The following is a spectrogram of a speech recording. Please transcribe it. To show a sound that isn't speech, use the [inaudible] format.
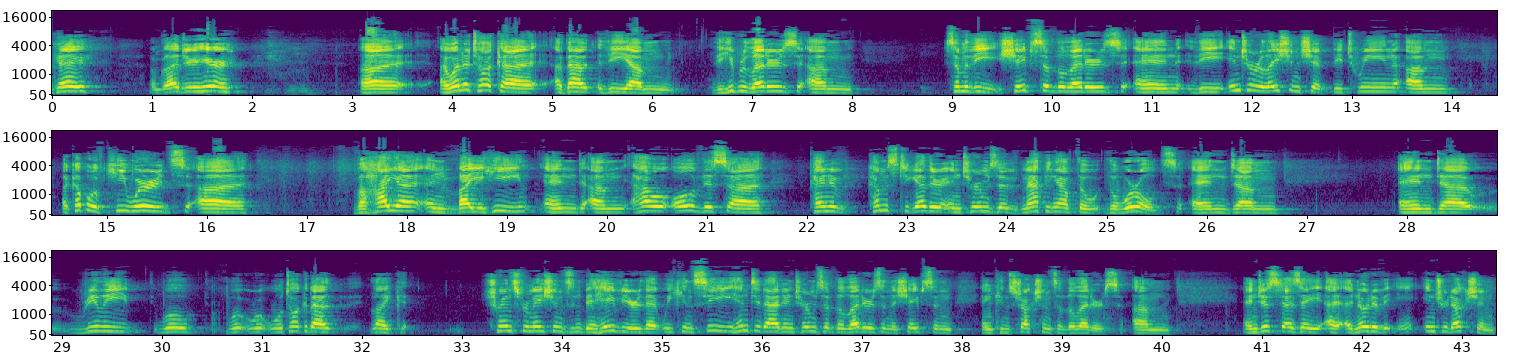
Okay, I'm glad you're here. Uh, I want to talk uh, about the um, the Hebrew letters, um, some of the shapes of the letters, and the interrelationship between um, a couple of key words, uh, Vahaya and Vayehi, and um, how all of this uh, kind of comes together in terms of mapping out the, the worlds and um, and uh, really we'll, we'll we'll talk about like transformations in behavior that we can see hinted at in terms of the letters and the shapes and, and constructions of the letters. Um, and just as a, a note of introduction,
